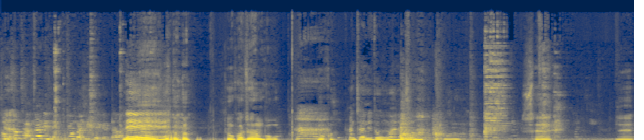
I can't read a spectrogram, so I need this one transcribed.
엄청 장날인데 구경 가시면 되겠다. 네. 저 반찬 한번 보고. 반찬이 너무 많아서. 둘, 셋, 넷,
